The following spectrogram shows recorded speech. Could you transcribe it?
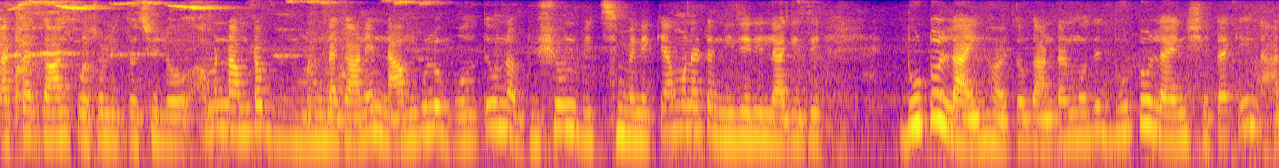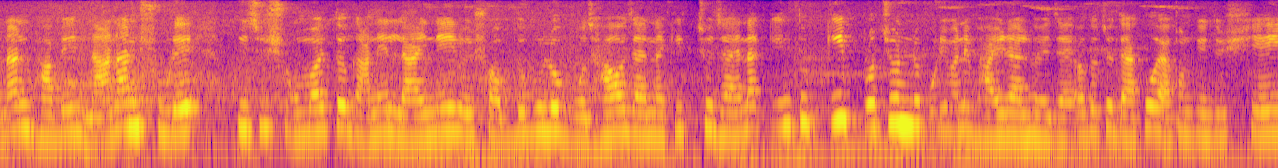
একটা গান প্রচলিত ছিল। আমার নামটা গানের নামগুলো বলতেও না ভীষণ বিচ্ছি মানে কেমন একটা নিজেরই লাগে যে দুটো লাইন হয়তো গানটার মধ্যে, দুটো লাইন সেটাকে নানানভাবে, নানান সুরে কিছু সময় তো গানের লাইনের ওই শব্দগুলো বোঝাও যায় না, কিচ্ছু যায় না, কিন্তু কি প্রচণ্ড পরিমাণে ভাইরাল হয়ে যায়। অথচ দেখো, এখন কিন্তু সেই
